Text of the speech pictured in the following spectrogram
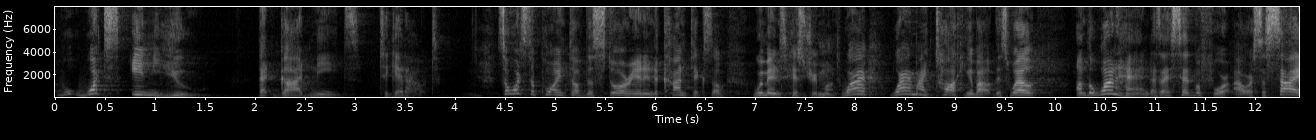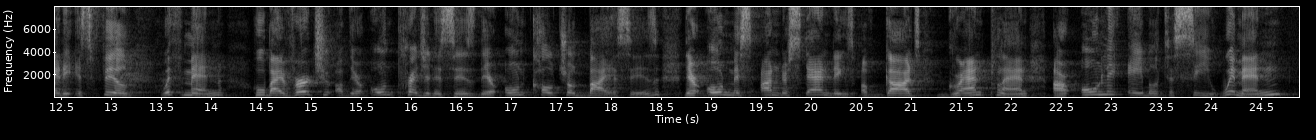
What's in you that God needs to get out? So, what's the point of the story and in the context of Women's History Month? Why, why am I talking about this? Well, on the one hand, as I said before, our society is filled with men who, by virtue of their own prejudices, their own cultural biases, their own misunderstandings of God's grand plan, are only able to see women,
